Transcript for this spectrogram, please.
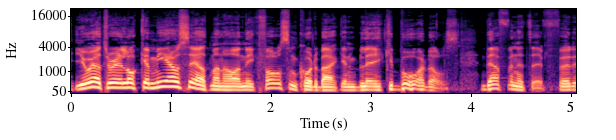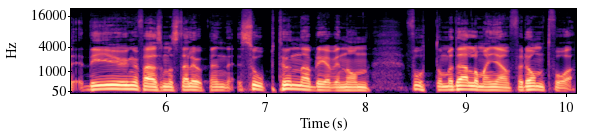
jo, jag tror det lockar mer att säga att man har Nick Foles som quarterback än Blake Bortles. Definitivt, för det är ju ungefär som att ställa upp en soptunna bredvid någon fotomodell om man jämför de två. Eh,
